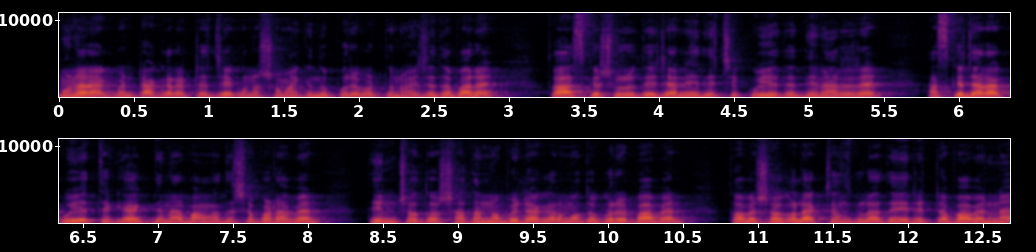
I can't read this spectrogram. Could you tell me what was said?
মনে রাখবেন টাকার রেটটা যে কোনো সময় কিন্তু পরিবর্তন হয়ে যেতে পারে। তো আজকে শুরুতেই জানিয়ে দিচ্ছি কুয়েতের দিনারের। রেট আজকে যারা কুয়েত থেকে এক দিনার বাংলাদেশে পাঠাবেন, তিনশত সাতানব্বই টাকার মতো করে পাবেন। তবে সকল এক্সচেঞ্জগুলোতে এই রেটটা পাবেন না।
